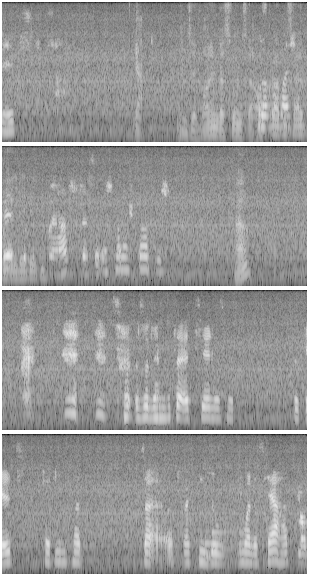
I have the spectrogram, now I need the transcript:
Selbst bezahlen. Wenn sie wollen, dass wir unsere Aufgaben selber erledigen. Das? Das war doch sportlich. Hä? So, so der Mutter erzählen, dass man so Geld verdient hat. Da fragt die so, wo man das her hat. Mal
